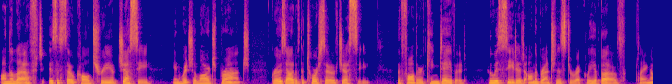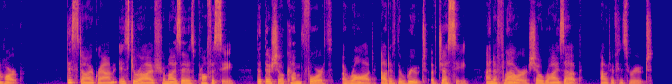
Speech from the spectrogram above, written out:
On the left is a so-called tree of Jesse, in which a large branch grows out of the torso of Jesse, the father of King David, who is seated on the branches directly above, playing a harp. This diagram is derived from Isaiah's prophecy that there shall come forth a rod out of the root of Jesse, and a flower shall rise up out of his root,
